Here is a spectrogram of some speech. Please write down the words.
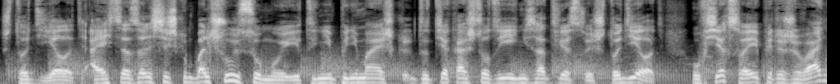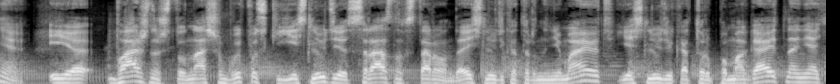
что делать? А если назвали слишком большую сумму, и ты не понимаешь, тебе кажется, что ты ей не соответствуешь, что делать? У всех свои переживания, и важно, что в нашем выпуске есть люди с разных сторон, да, есть люди, которые нанимают, есть люди, которые помогают нанять,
